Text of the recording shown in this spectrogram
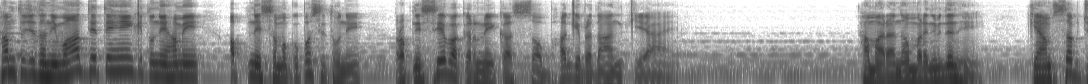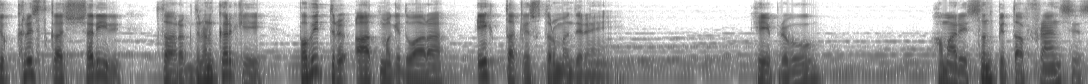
हम तुझे धन्यवाद देते हैं कि तूने हमें अपने समक उपस्थित होने और अपनी सेवा करने का सौभाग्य प्रदान किया है। हमारा नम्र निवेदन है कि हम सब जो ख्रिस्त का शरीर तथा रक्त ग्रहण करके पवित्र आत्मा के द्वारा एकता के सूत्र बंधे रहें हे प्रभु हमारे संत पिता फ्रांसिस,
